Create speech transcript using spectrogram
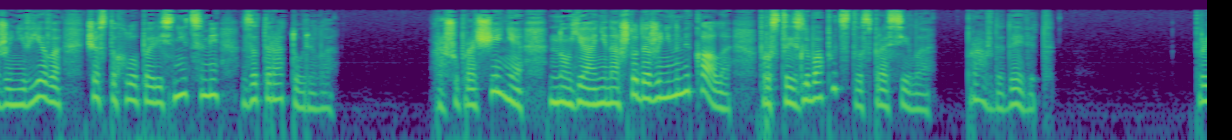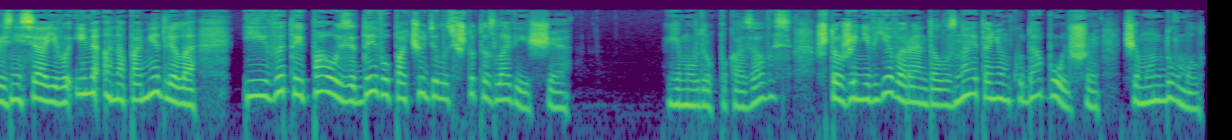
Женевьева, часто хлопая ресницами, затараторила. «Прошу прощения, но я ни на что даже не намекала, просто из любопытства спросила. Правда, Дэвид?» Произнеся его имя, она помедлила, и в этой паузе Дэйву почудилось что-то зловещее. Ему вдруг показалось, что Женевьева Рэндалл знает о нем куда больше, чем он думал,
